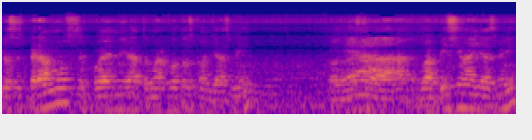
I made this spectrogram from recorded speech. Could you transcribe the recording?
los esperamos, se pueden ir a tomar fotos con Yasmín, con Yeah. nuestra guapísima Yasmin.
